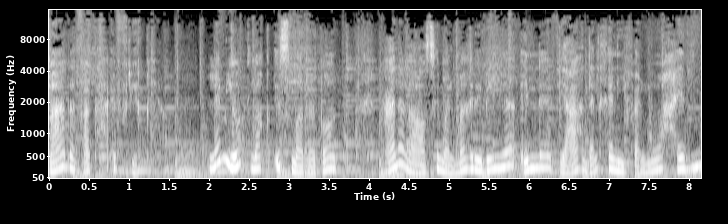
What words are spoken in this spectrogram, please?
بعد فتح إفريقيا. لم يطلق اسم الرباط على العاصمة المغربية إلا في عهد الخليفة الموحد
